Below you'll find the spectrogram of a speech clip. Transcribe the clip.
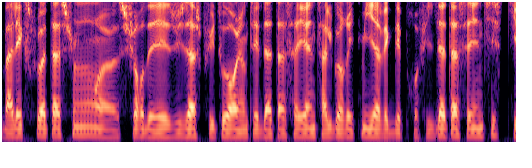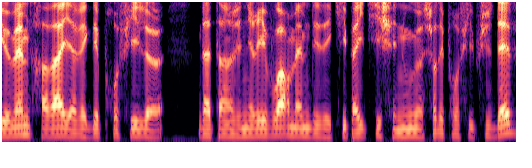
bah, l'exploitation sur des usages plutôt orientés data science, algorithmie avec des profils data scientists qui eux-mêmes travaillent avec des profils data ingénierie, voire même des équipes IT chez nous euh, sur des profils plus dev,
